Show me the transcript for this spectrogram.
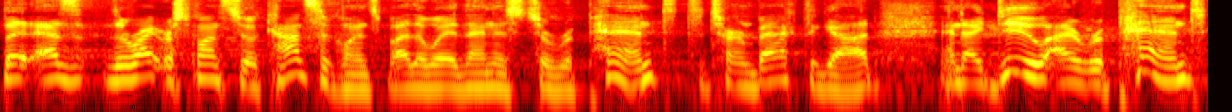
But as the right response to a consequence, by the way, then is to repent, to turn back to God. And I do, I repent,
